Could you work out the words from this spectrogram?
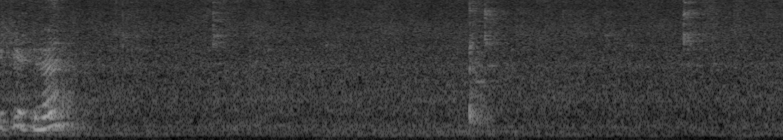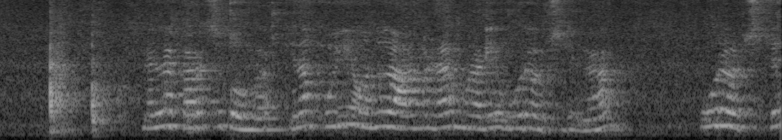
விட்டுட்டு நல்லா கரைச்சிக்கோங்க. ஏன்னா புளியை வந்து ஒரு அரை மணி நேரம் முன்னாடியே ஊற வச்சுடுங்க. ஊற வச்சுட்டு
